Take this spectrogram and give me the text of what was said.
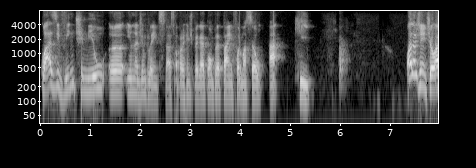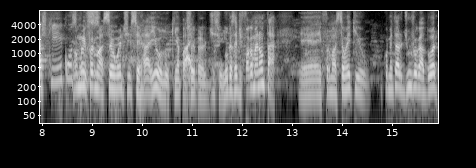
quase 20 mil uh, inadimplentes, tá? Só para a gente pegar e completar a informação aqui. Olha, gente, eu acho que conseguimos... Uma informação antes de encerrar aí, o Luquinha passou para disse, o Lucas é de folga, mas não tá. É, informação aí que o comentário de um jogador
